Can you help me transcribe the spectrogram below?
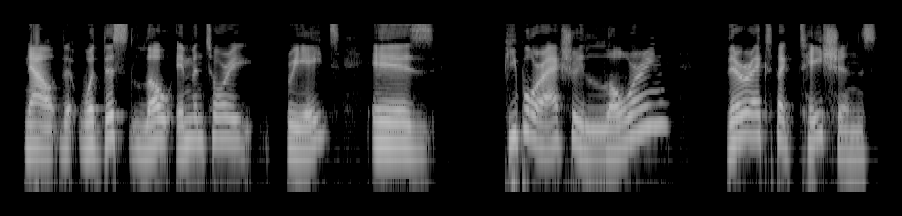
Now, the, what this low inventory creates is people are actually lowering their expectations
